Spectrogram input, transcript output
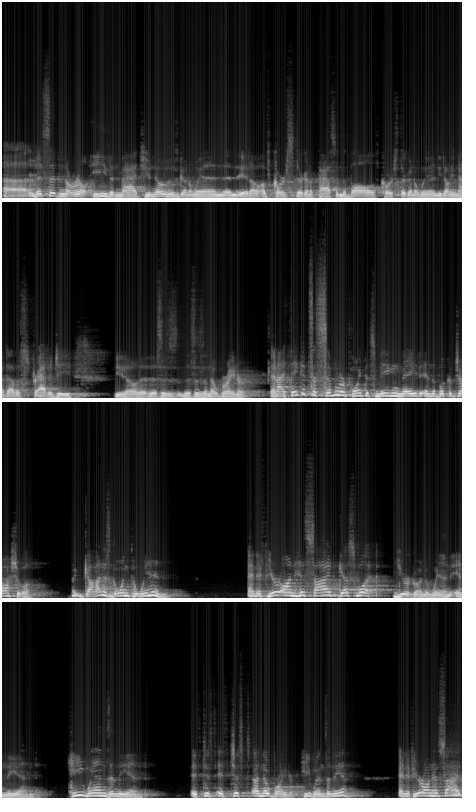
uh, this isn't a real even match. You know who's going to win, and you know, of course, they're going to pass him the ball. Of course, they're going to win. You don't even have to have a strategy. You know, this is this is a no-brainer. And I think it's a similar point that's being made in the book of Joshua. God is going to win, and if you're on His side, guess what? You're going to win in the end. He wins in the end. It's just it's just a no-brainer. He wins in the end. And if you're on His side,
